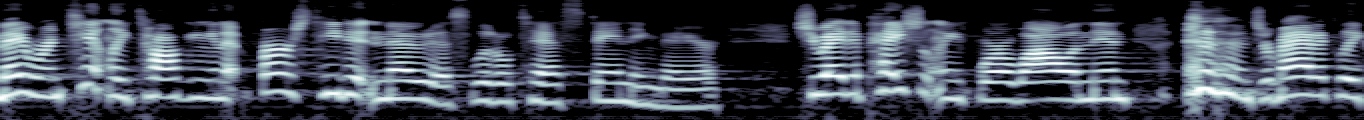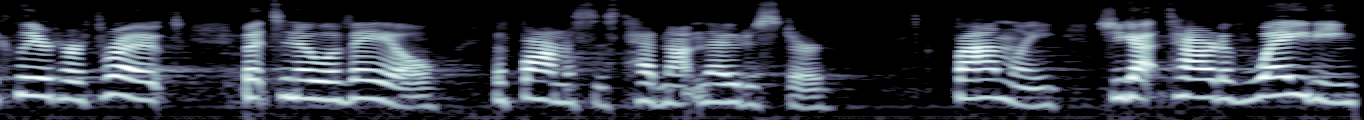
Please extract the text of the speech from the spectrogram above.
and they were intently talking, and at first he didn't notice little Tess standing there. She waited patiently for a while and then dramatically cleared her throat, but to no avail. The pharmacist had not noticed her. Finally, she got tired of waiting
